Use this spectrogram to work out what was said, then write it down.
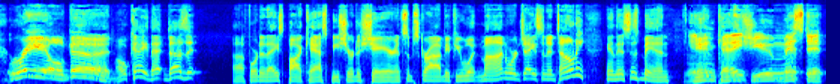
real good. Okay, that does it uh, for today's podcast. Be sure to share and subscribe if you wouldn't mind. We're Jason and Tony, and this has been In Case You Missed It.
